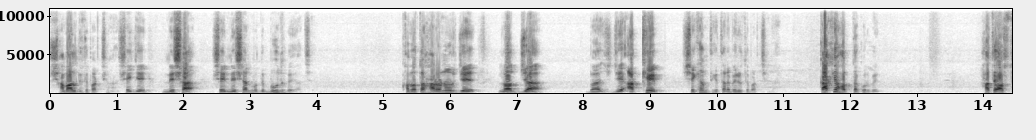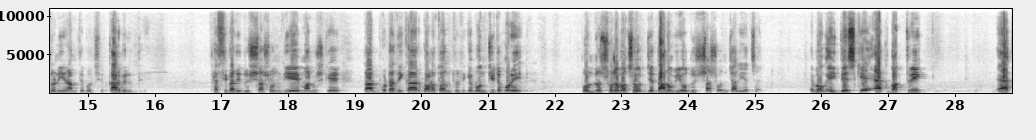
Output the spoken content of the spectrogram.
সামাল দিতে পারছে না। সেই যে নেশা, সেই নেশার মধ্যে বুধ হয়ে আছে। ক্ষমতা হারানোর যে লজ্জা বা যে আক্ষেপ, সেখান থেকে তারা বেরোতে পারছে না। কাকে হত্যা করবে? হাতে অস্ত্র নিয়ে নামতে বলছে? কার বিরুদ্ধে? ফ্যাসিবাদী দুঃশাসন দিয়ে মানুষকে তার ভোটাধিকার গণতন্ত্র থেকে বঞ্চিত করে পনেরো ষোলো বছর যে দানবীয় দুঃশাসন চালিয়েছেন এবং এই দেশকে একমাত্রিক এক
